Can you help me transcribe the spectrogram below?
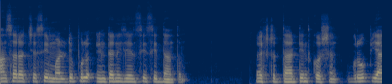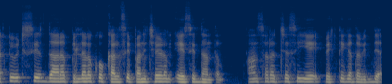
ఆన్సర్ వచ్చేసి మల్టిపుల్ ఇంటెలిజెన్సీ సిద్ధాంతం. Next thirteenth question. Group activities ద్వారా పిల్లలకు కలిసి పనిచేయడం ఏ సిద్ధాంతం? ఆన్సర్ వచ్చేసి ఏ వ్యక్తిగత విద్య.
